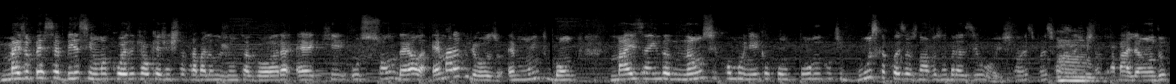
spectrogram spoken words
Mas eu percebi, assim, uma coisa que é o que a gente está trabalhando junto agora é que o som dela é maravilhoso, é muito bom, mas ainda não se comunica com o público que busca coisas novas no Brasil hoje. Então, esse ponto uhum. a gente está trabalhando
